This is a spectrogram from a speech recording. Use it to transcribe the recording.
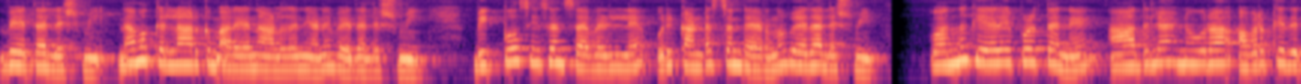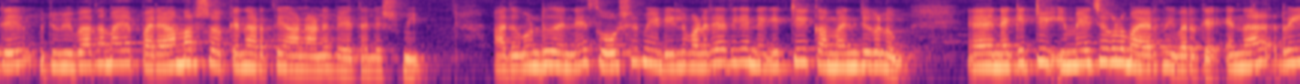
വേദലക്ഷ്മി. നമുക്കെല്ലാവർക്കും അറിയുന്ന ആൾ തന്നെയാണ് വേദലക്ഷ്മി. ബിഗ് ബോസ് സീസൺ സെവനിലെ ഒരു കണ്ടസ്റ്റന്റ് ആയിരുന്നു വേദലക്ഷ്മി. വന്നു കയറിയപ്പോൾ തന്നെ ആദില നൂറ അവർക്കെതിരെ ഒരു വിവാദമായ പരാമർശമൊക്കെ നടത്തിയ ആളാണ് വേദലക്ഷ്മി. അതുകൊണ്ട് തന്നെ സോഷ്യൽ മീഡിയയിൽ വളരെയധികം നെഗറ്റീവ് കമന്റുകളും നെഗറ്റീവ് ഇമേജുകളുമായിരുന്നു ഇവർക്ക്. എന്നാൽ റീ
